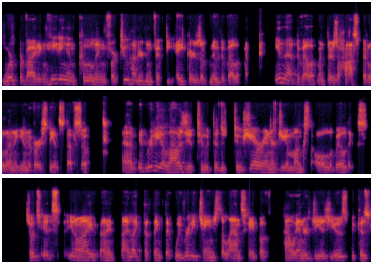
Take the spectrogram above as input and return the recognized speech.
we're providing heating and cooling for 250 acres of new development. In that development, there's a hospital and a university and stuff. So um, it really allows you to, to, to share energy amongst all the buildings. So it's it's you know I, I I like to think that we've really changed the landscape of how energy is used because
